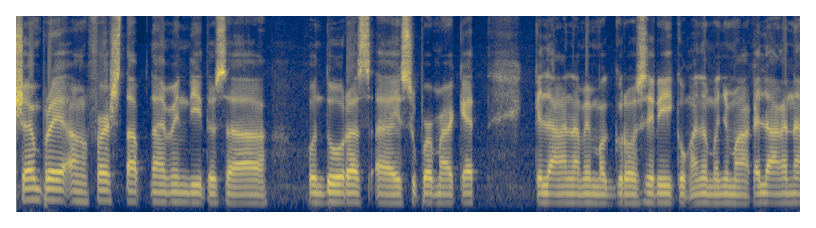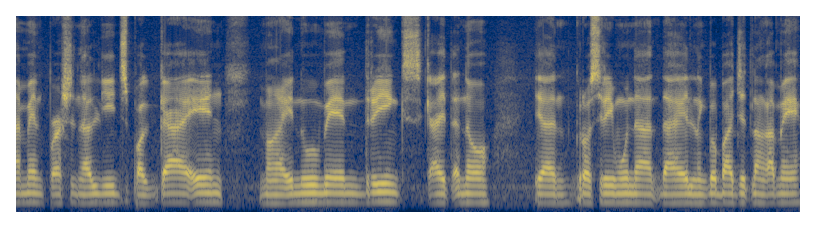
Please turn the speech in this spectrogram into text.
Siyempre, ang first stop namin dito sa Honduras ay supermarket. Kailangan namin mag-grocery kung ano man yung mga kailangan namin, personal needs, pagkain, mga inumin, drinks, kahit ano. Yan, grocery muna dahil nagbabudget lang kami.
